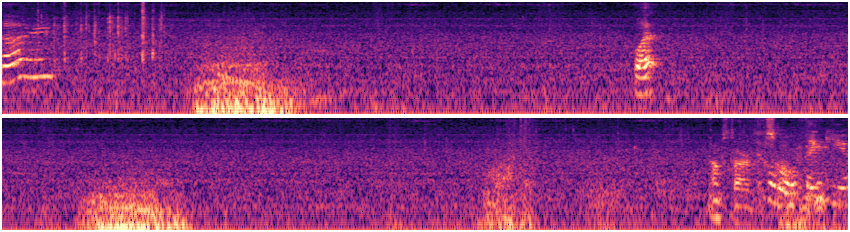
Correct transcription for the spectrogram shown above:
Hi. What? I'm starving. Cool, thank you.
